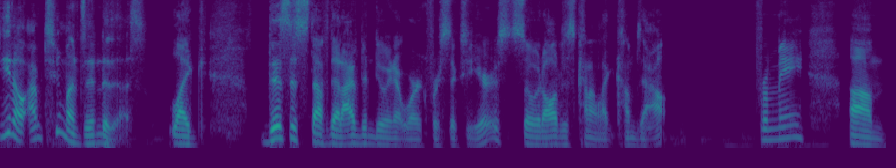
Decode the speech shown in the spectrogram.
you know, I'm two months into this like this is stuff that I've been doing at work for six years, so it all just kind of like comes out from me. Um,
